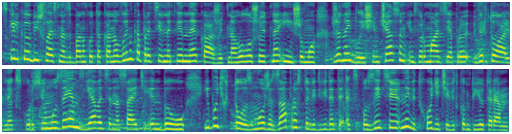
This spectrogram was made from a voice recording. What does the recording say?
Скільки обійшлась Нацбанку така новинка, працівники не кажуть, наголошують на іншому. Вже найближчим часом інформація про віртуальну екскурсію музеєм з'явиться на сайті НБУ. І будь-хто зможе запросто відвідати експозицію, не відходячи від комп'ютера.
